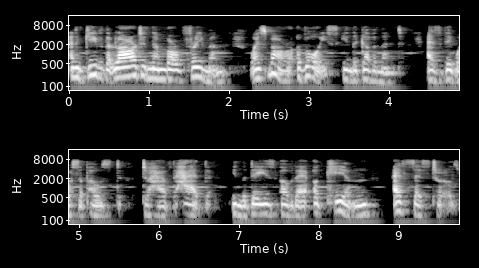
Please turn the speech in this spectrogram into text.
and give the large number of freemen once more a voice in the government, as they were supposed to have had in the days of their Achaean ancestors.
